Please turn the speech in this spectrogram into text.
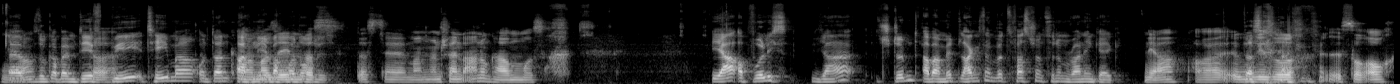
ja, äh, sogar beim DFB-Thema und dann, ach nee, machen wir doch dass, nicht. Dass der Mann anscheinend Ahnung haben muss. Ja, obwohl ich es, ja, stimmt, aber mit langsam wird es fast schon zu einem Running Gag. Ja, aber irgendwie das so ist doch auch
